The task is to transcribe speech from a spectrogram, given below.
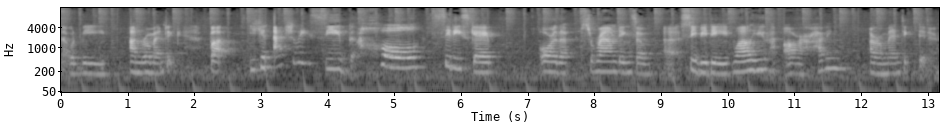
That would be unromantic. But you can actually see the whole cityscape or the surroundings of uh, CBD while you are having a romantic dinner.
